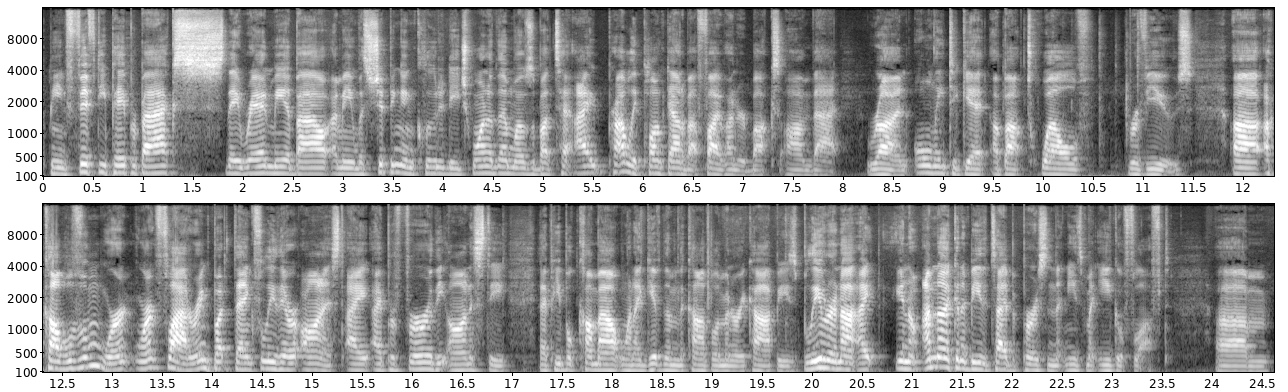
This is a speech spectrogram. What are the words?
I mean, 50 paperbacks. They ran me about, I mean, with shipping included, each one of them was about 10. I probably plunked down about 500 bucks on that run, only to get about 12 reviews. Uh, a couple of them weren't weren't flattering, but thankfully they were honest. I, I prefer the honesty that people come out when I give them the complimentary copies. Believe it or not, I you know I'm not going to be the type of person that needs my ego fluffed. Um,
